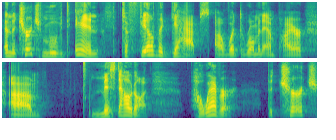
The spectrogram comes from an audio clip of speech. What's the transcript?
And the church moved in to fill the gaps of what the Roman Empire um, missed out on. However, the church,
